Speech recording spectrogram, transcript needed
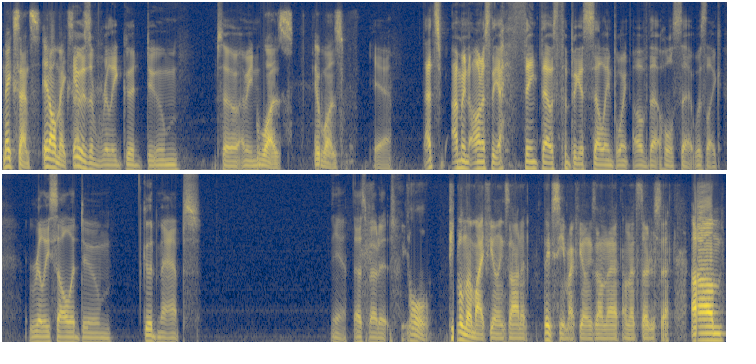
makes sense. It all makes sense. it was a really good Doom. So I mean, It was. It was. Yeah. That's I mean honestly I think that was the biggest selling point of that whole set was like really solid Doom, good maps. Yeah, that's about it. people people know my feelings on it. They've seen my feelings on that on that starter set. Um,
